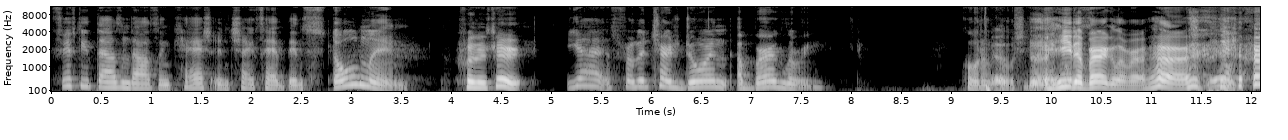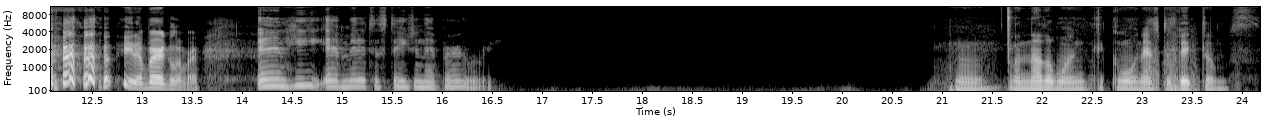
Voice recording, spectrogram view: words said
fifty thousand dollars in cash and checks had been stolen. for the church. Yes, from the church during a burglary. Quote unquote. Did He the burglar, huh? he the burglar. And he admitted to staging that burglary. Hmm. Another one going after victims.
